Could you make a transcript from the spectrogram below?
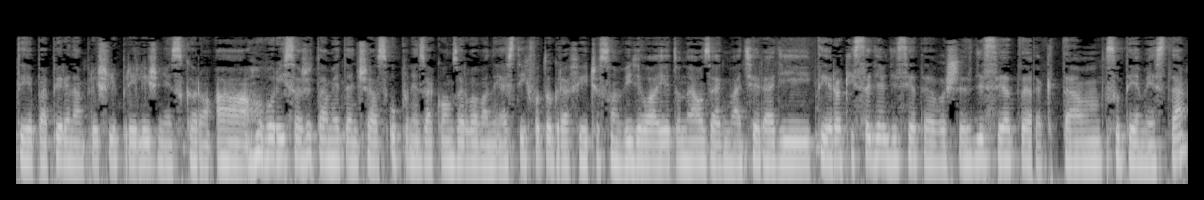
tie papiere nám prišli príliš neskoro. A hovorí sa, že tam je ten čas úplne zakonzervovaný. Aj z tých fotografií, čo som videla, je to naozaj, ak máte radi tie roky 70. alebo 60. tak tam sú tie miesta.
